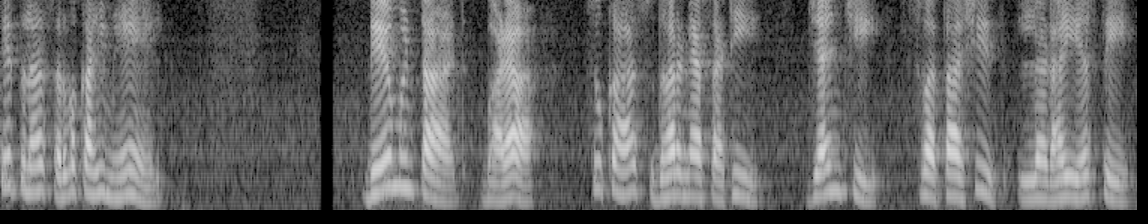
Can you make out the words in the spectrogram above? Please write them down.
ते तुला सर्व काही मिळेल. देव म्हणतात बाळा चुका सुधारण्यासाठी ज्यांची स्वतःशीच लढाई असते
